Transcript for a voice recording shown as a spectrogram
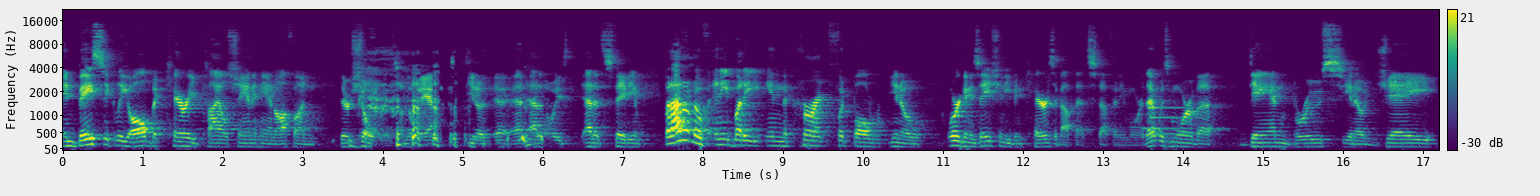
and basically all but carried Kyle Shanahan off on their shoulders on the way out, you know, out of the way out of the stadium. But I don't know if anybody in the current football, you know, organization even cares about that stuff anymore. That was more of a Dan, Bruce, you know, Jay,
